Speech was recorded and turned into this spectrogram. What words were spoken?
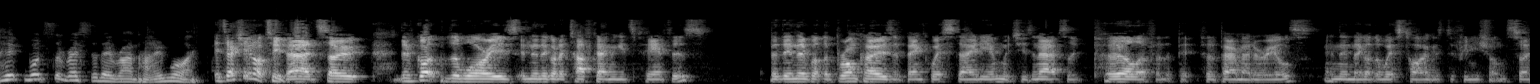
Who, what's the rest of their run home like? It's actually not too bad. So they've got the Warriors, and then they've got a tough game against Panthers. But then they've got the Broncos at Bankwest Stadium, which is an absolute perler for the for the Parramatta Eels, and then they got the West Tigers to finish on. So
